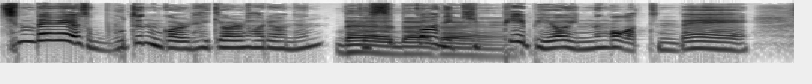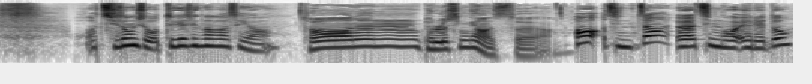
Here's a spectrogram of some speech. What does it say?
침대 위에서 모든 걸 해결하려는 네, 그 습관이 네, 네. 깊이 배어 있는 것 같은데 어, 지성 씨 어떻게 생각하세요? 저는 별로 신경 안 써요. 어, 진짜? 여자친구가 이래도?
